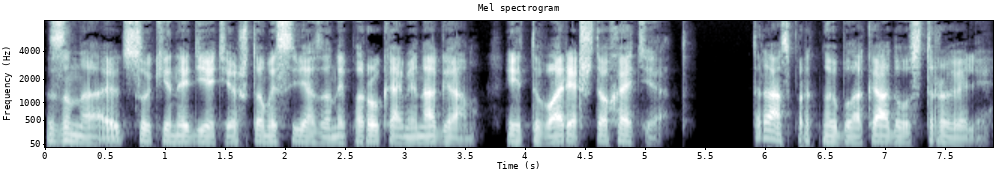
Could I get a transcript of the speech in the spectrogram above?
Знают, сукины дети, что мы связаны по рукам и ногам, и творят, что хотят. Транспортную блокаду устроили,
